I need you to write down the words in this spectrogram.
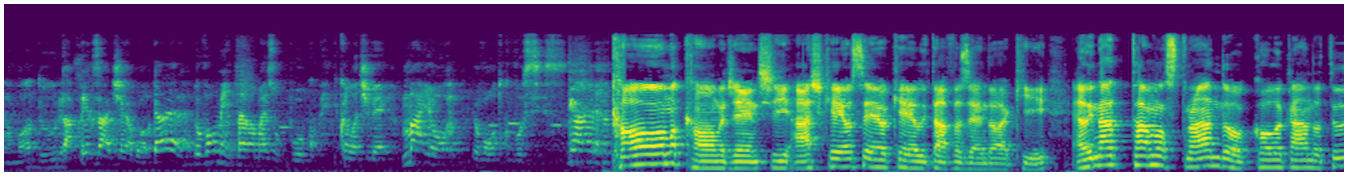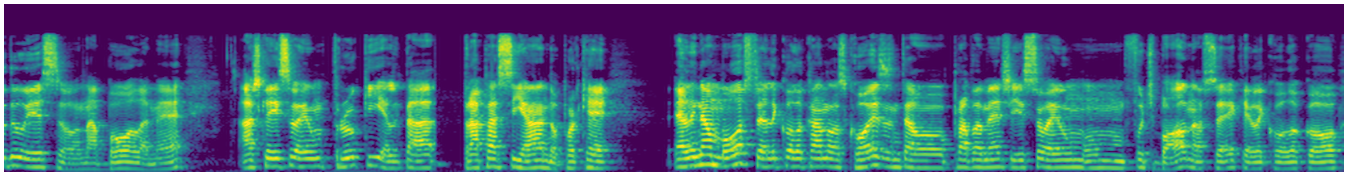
Tá mó dura. Tá pesadinha a bola. Galera, eu vou aumentar ela mais um pouco. E quando ela tiver maior, eu volto com vocês. Galera... Calma, calma, gente. Acho que eu sei o que ele tá fazendo aqui. Ele não tá mostrando, colocando tudo isso na bola, né? Acho que isso é um truque, ele tá trapaceando, porque ele não mostra ele colocando as coisas, então provavelmente isso é um, um futebol, não sei, que ele colocou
